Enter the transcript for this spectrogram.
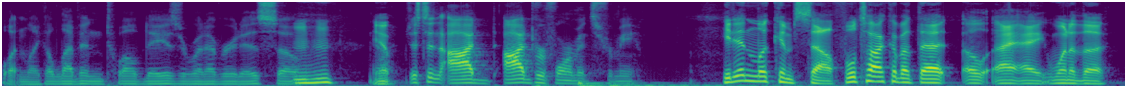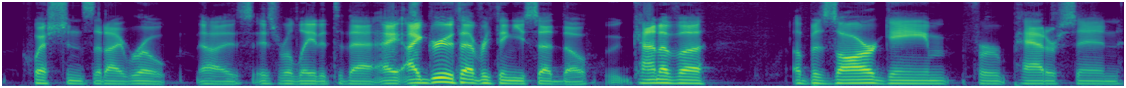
what in like 11 12 days or whatever it is. So mm-hmm. yep. just an odd odd performance for me. He didn't look himself. We'll talk about that. I, I one of the questions that i wrote uh, is, is related to that. I, I agree with everything you said though. Kind of a a bizarre game for patterson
